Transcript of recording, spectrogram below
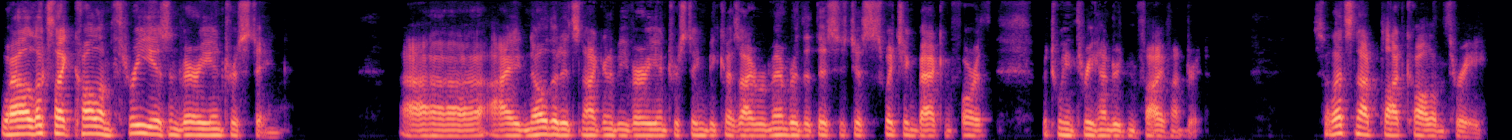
Well, it looks like column three isn't very interesting. Uh, I know that it's not going to be very interesting because I remember that this is just switching back and forth between 300 and 500. So let's not plot column three.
